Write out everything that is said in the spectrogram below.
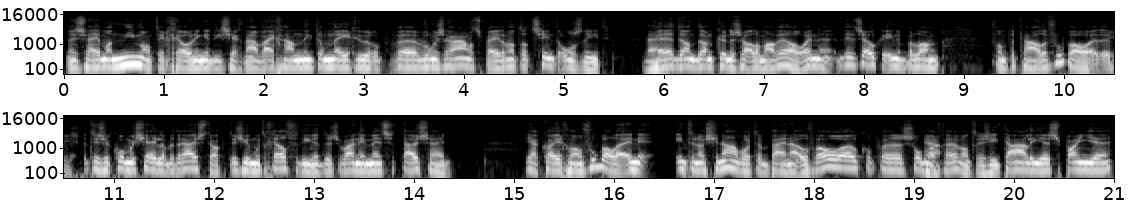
Dan is er helemaal niemand in Groningen die zegt, nou wij gaan niet om negen uur op woensdagavond spelen, want dat zint ons niet. nee. Dan, dan kunnen ze allemaal wel. En dit is ook in het belang van betaalde voetbal. Eh, Precies. Het is een commerciële bedrijfstak, dus je moet geld verdienen. Dus wanneer mensen thuis zijn, ja, kan je gewoon voetballen. En internationaal wordt er bijna overal ook op eh, zondag. Hè? Want er is Italië, Spanje,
